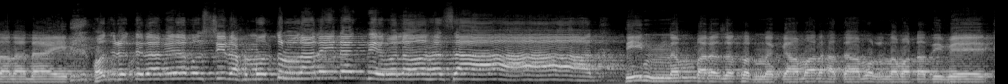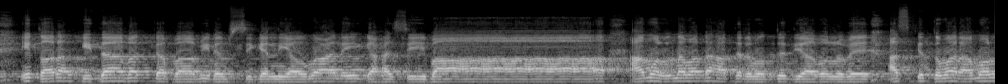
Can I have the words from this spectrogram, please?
জানা নাই। হজরত রাবেয়া বসরি রহমতুল্লাহ ডাক দিয়ে বলো হাসান তিন নম্বরে যখন নাকি আমার হাতে আমল নামাটা দিবে, এ করা কিতাব আমল নামাটা হাতের মধ্যে দিয়া বলবে, আজকে তোমার আমল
